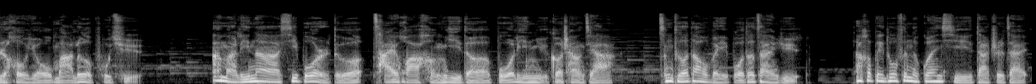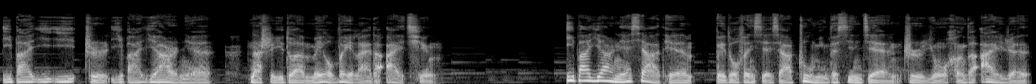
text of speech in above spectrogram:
日后由马勒谱曲。阿玛莉娜·希伯尔德，才华横溢的柏林女歌唱家。曾得到韦伯的赞誉。她和贝多芬的关系大致在1811至1812年，那是一段没有未来的爱情。1812年夏天，贝多芬写下著名的信件致永恒的爱人，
